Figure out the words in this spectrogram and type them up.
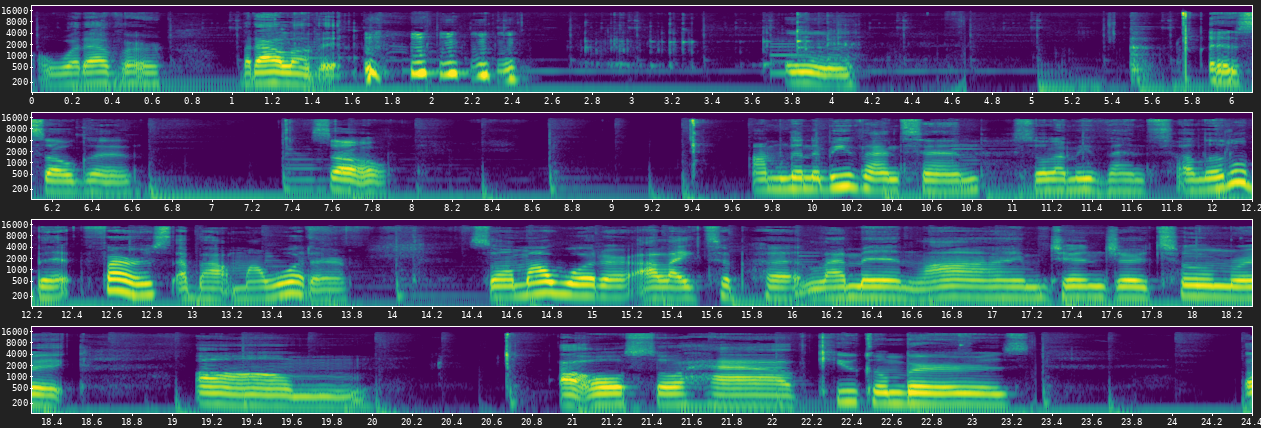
or whatever, but I love it. mm. It's so good. So, I'm going to be venting. So, let me vent a little bit first about my water. So in my water, I like to put lemon, lime, ginger, turmeric. Um, I also have cucumbers, a,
